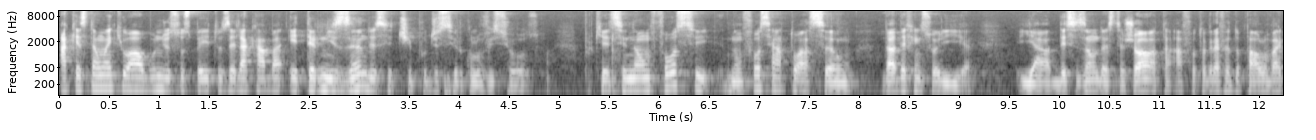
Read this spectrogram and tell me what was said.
A questão é que o álbum de suspeitos ele acaba eternizando esse tipo de círculo vicioso. Porque se não fosse, não fosse a atuação da defensoria e a decisão do STJ, a fotografia do Paulo vai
